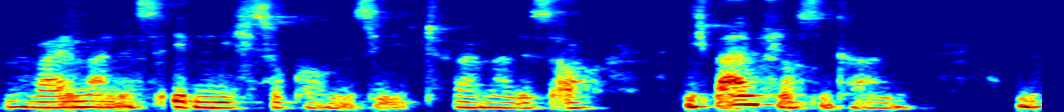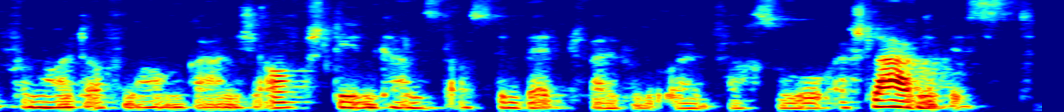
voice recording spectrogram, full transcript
weil man es eben nicht so kommen sieht, weil man es auch nicht beeinflussen kann. Und von heute auf morgen gar nicht aufstehen kannst aus dem Bett, weil du einfach so erschlagen bist.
